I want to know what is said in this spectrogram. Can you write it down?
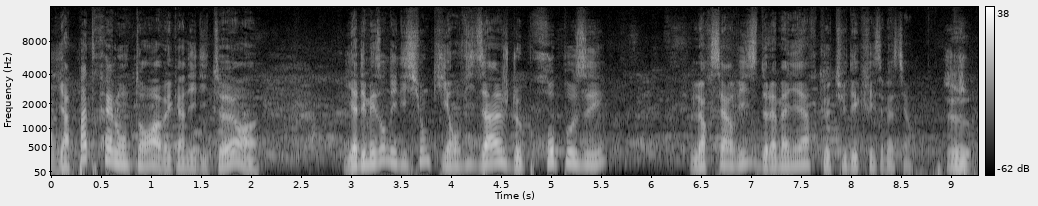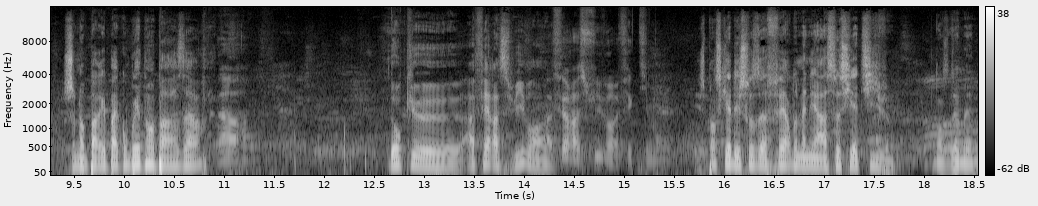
il n'y a pas très longtemps avec un éditeur, il y a des maisons d'édition qui envisagent de proposer leurs services de la manière que tu décris, Sébastien. Je, je n'en parais pas complètement par hasard. Ah, Donc, euh, affaire à suivre. affaire à suivre, effectivement. Et je pense qu'il y a des choses à faire de manière associative dans ce domaine.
